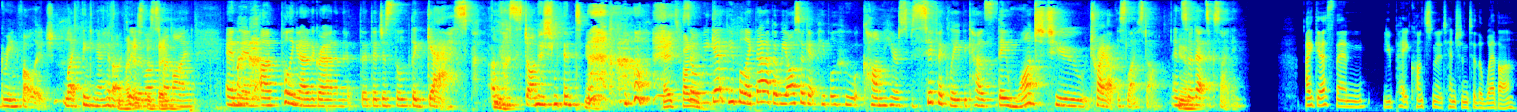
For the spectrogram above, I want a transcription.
green foliage, like thinking I had uh, What clearly is this lost my mind. And then um, pulling it out of the ground and the, the, the, just the, the gasp of astonishment. it's funny. So we get people like that, but we also get people who come here specifically because they want to try out this lifestyle. And so that's exciting. I guess then you pay constant attention to the weather,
